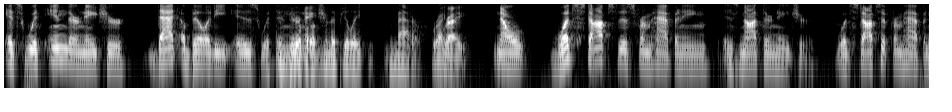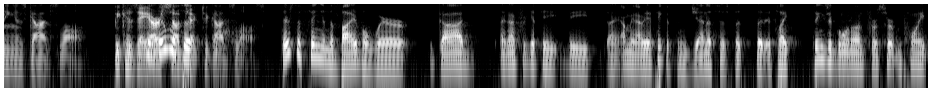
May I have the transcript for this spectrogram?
it's within their nature. That ability is To within be their able to nature. manipulate matter. Right. Right. Now, what stops this from happening is not their nature. What stops it from happening is God's law. Because they So are was a- subject to God's laws. There's a thing in the Bible where God and I forget the the I mean I mean I think it's in Genesis, but but it's like things are going on for a certain point,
